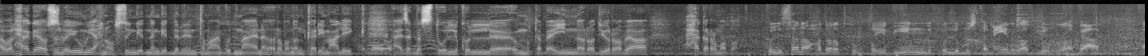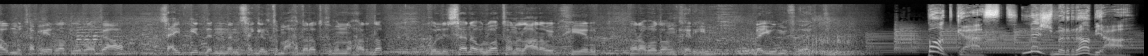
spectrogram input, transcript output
أول حاجة يا أستاذ بيومي إحنا مبسوطين جدا جدا إن أنت موجود معانا. رمضان كريم عليك. عايزك بس تقول لكل متابعين راديو الرابعة حاجة رمضان. كل سنة وحضراتكم طيبين لكل مستمعين راديو الرابعة أو متابعين راديو الرابعة. سعيد جدا إن أنا سجلت مع حضراتكم النهارده. كل سنة والوطن العربي بخير. رمضان كريم. بيومي فؤاد بودكاست نجم الرابعة.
